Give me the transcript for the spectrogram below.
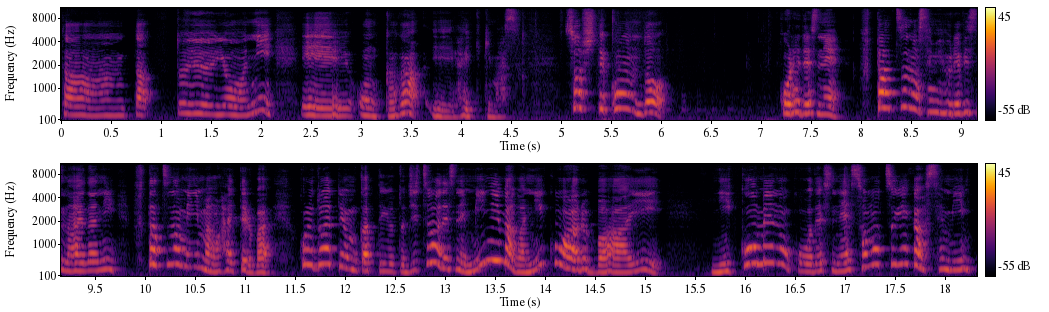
ターンタというように、えー、音階が、えー、入ってきます。そして今度、これですね、2つのセミブレビスの間に2つのミニマが入ってる場合、これどうやって読むかっていうと、実はですね、ミニマが2個ある場合、2個目の子ですね、その次がセミ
